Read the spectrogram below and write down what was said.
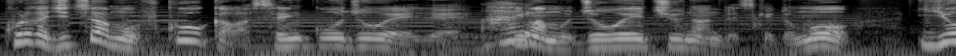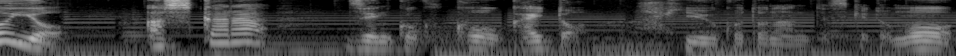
これが実はもう福岡は先行上映で、はい。今も上映中なんですけどもいよいよ明日から全国公開ということなんですけども、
